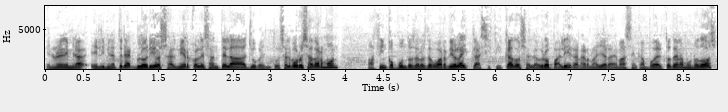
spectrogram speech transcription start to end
en una eliminatoria gloriosa el miércoles ante la Juventus. El Borussia Dortmund a cinco puntos de los de Guardiola y clasificados en la Europa League. Ganaron ayer además en campo del Tottenham 1-2.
